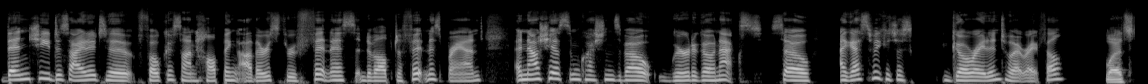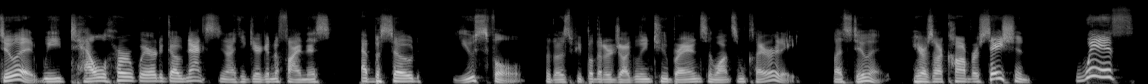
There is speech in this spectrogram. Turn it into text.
Then she decided to focus on helping others through fitness and developed a fitness brand. And now she has some questions about where to go next. So I guess we could just go right into it, right, Phil? let's do it. We tell her where to go next. And I think you're going to find this episode useful for those people that are juggling two brands and want some clarity. Let's do it. Here's our conversation with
